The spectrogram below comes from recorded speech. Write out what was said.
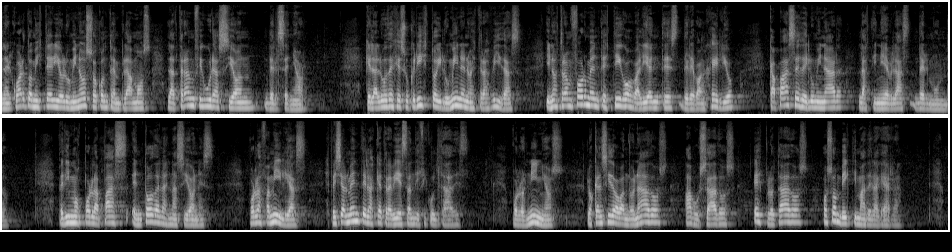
En el cuarto misterio luminoso contemplamos la transfiguración del Señor. Que la luz de Jesucristo ilumine nuestras vidas y nos transforme en testigos valientes del Evangelio, capaces de iluminar las tinieblas del mundo. Pedimos por la paz en todas las naciones, por las familias, especialmente las que atraviesan dificultades por los niños, los que han sido abandonados, abusados, explotados o son víctimas de la guerra,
